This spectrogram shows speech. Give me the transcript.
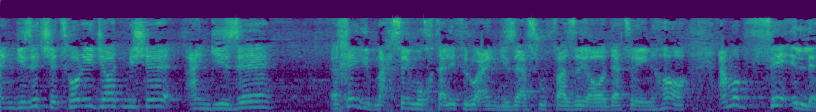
انگیزه چطور ایجاد میشه؟ انگیزه خیلی بحثای مختلفی رو انگیزه است رو فضای عادت و اینها. اما فعل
